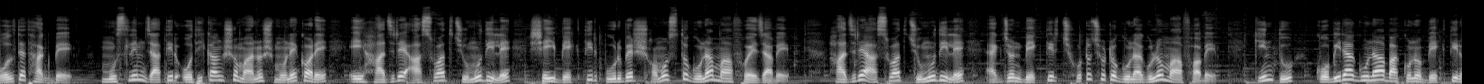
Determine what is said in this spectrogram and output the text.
বলতে থাকবে। মুসলিম জাতির অধিকাংশ মানুষ মনে করে, এই হাজরে আসওয়াদ চুমু দিলে সেই ব্যক্তির পূর্বের সমস্ত গুণা মাফ হয়ে যাবে। হাজরে আসওয়াদ চুমু দিলে একজন ব্যক্তির ছোট ছোট গুণাগুলো মাফ হবে। কিন্তু কবিরা গুণা বা কোনো ব্যক্তির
